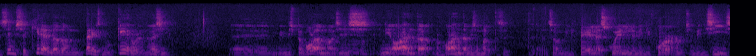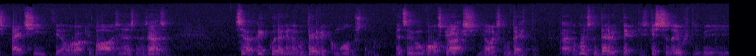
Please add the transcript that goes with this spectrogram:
see, mis sa kirjeldad, on päris nagu keeruline asi. mis peab olema siis nii arenda, noh arendamise mõttes, et see on mingi PLSQL ja mingi Forms ja mingi siis batch'id ja Oracle'i baas ja nii edasi, nii edasi. See peab kõik kuidagi nagu terviku moodustama, et see nagu koos käiks ja oleks nagu tehtav. aga kuidas see tervik tekkis, kes seda juhtis või?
